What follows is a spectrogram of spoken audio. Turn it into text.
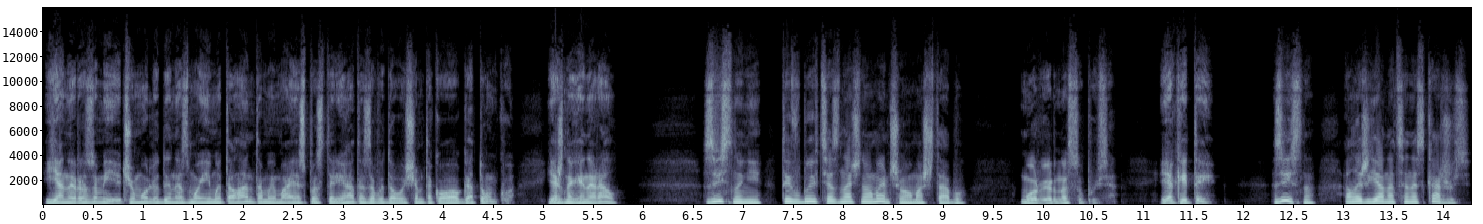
Я не розумію, чому людина з моїми талантами має спостерігати за видовищем такого гатунку. Я ж не генерал. Звісно, ні. Ти вбивця значно меншого масштабу. Морвір насупився. Як і ти. Звісно, але ж я на це не скаржусь.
